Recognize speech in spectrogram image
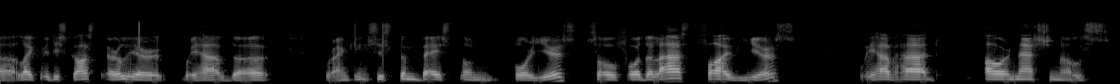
Uh, like we discussed earlier, we have the ranking system based on four years. So for the last five years, we have had our nationals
